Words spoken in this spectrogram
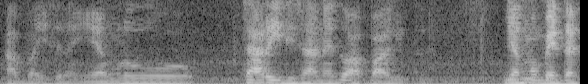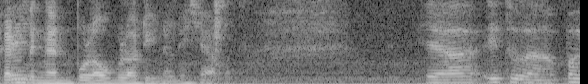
apa istilahnya yang lu cari di sana itu apa gitu? Yang Jadi, membedakan eh, dengan pulau-pulau di Indonesia apa? Ya itulah apa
